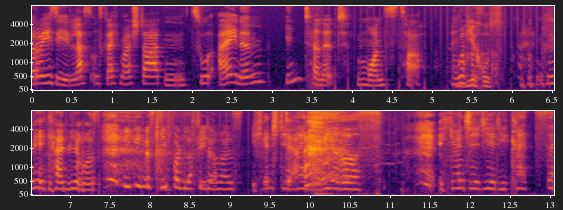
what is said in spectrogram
Resi, lass uns gleich mal starten zu einem Internetmonster. Ein Virus. nee, kein Virus. Wie ging das Lied von Laffy damals? Ich wünsche dir ein Virus. Ich wünsche dir die Katze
